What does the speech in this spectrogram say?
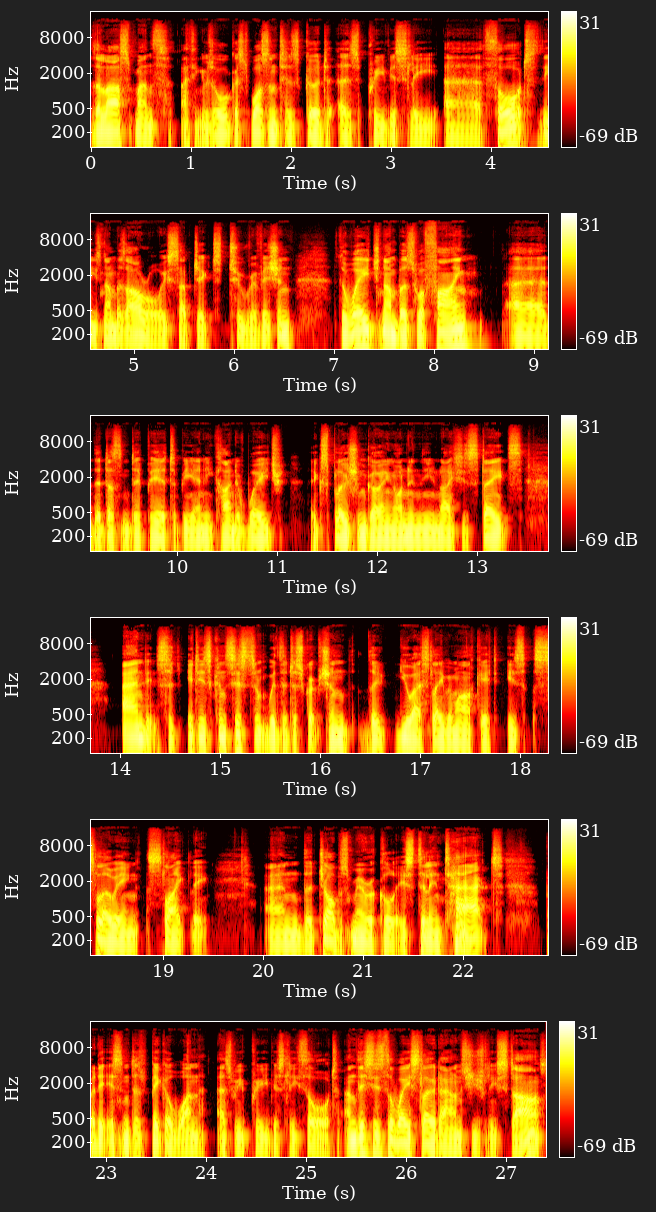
the last month, I think it was August, wasn't as good as previously uh, thought. These numbers are always subject to revision. The wage numbers were fine. Uh, there doesn't appear to be any kind of wage explosion going on in the United States. And it's, it is consistent with the description the US labor market is slowing slightly. And the jobs miracle is still intact, but it isn't as big a one as we previously thought. And this is the way slowdowns usually start.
